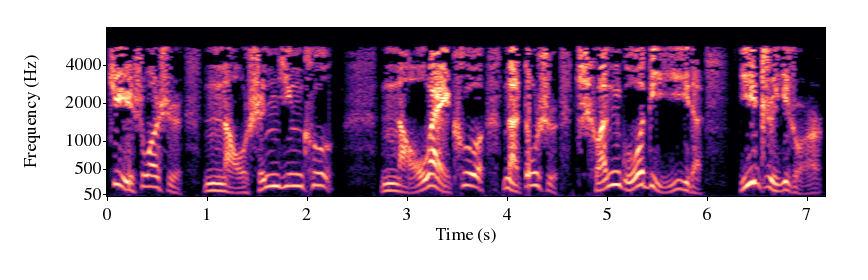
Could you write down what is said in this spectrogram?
据说是脑神经科、脑外科，那都是全国第一的，一治一准儿。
